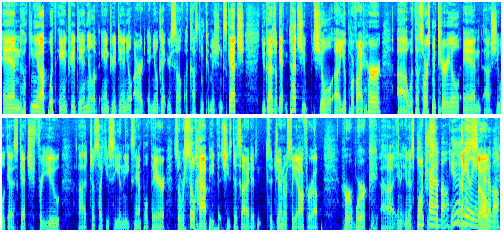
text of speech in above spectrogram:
and hooking you up with Andrea Daniel of Andrea Daniel Art, and you'll get yourself a custom commissioned sketch. You guys will get in touch. You she'll uh, you'll provide her uh, with the source material, and uh, she will get a sketch for you. Uh, just like you see in the example there. So we're so happy that she's decided to generously offer up her work uh, in, in a sponsorship. Incredible. Yeah, Really so, incredible.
